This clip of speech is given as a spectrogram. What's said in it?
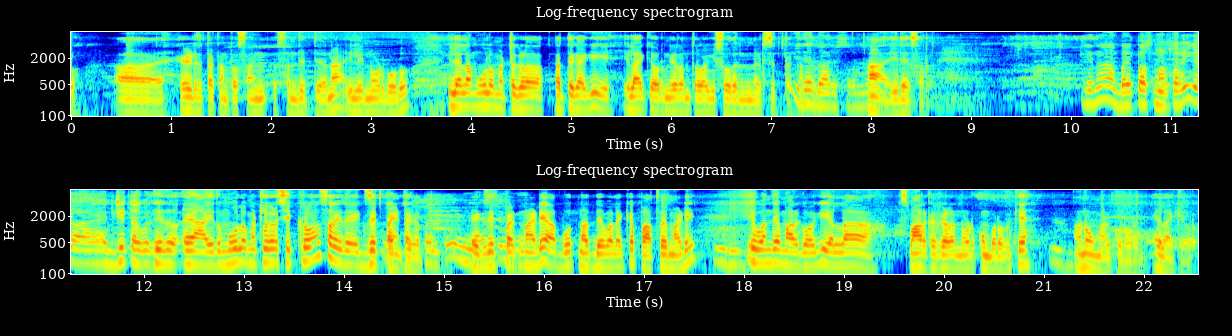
ಹೇಳಿರ್ತಕ್ಕಂಥ ಸಂ ಸಂದಿತ್ಯನ ಇಲ್ಲಿ ನೋಡ್ಬೋದು. ಇಲ್ಲೆಲ್ಲ ಮೂಲ ಮಟ್ಟಗಳ ಪತ್ತೆಗಾಗಿ ಇಲಾಖೆಯವರು ನಿರಂತರವಾಗಿ ಶೋಧನೆ ನಡೆಸಿರ್ತಾರೆ ಹಾಂ ಇದೆ ಸರ್. ಇದನ್ನ ಬೈಪಾಸ್ ಮಾಡ್ತಾರೆ ಈಗ ಎಕ್ಸಿಟ್ ಆಗೋದು. ಇದು ಆ, ಇದು ಮೂಲ ಮೆಟ್ಲುಗಳು ಸಿಕ್ಕರು ಸರ್ ಇದು ಎಕ್ಸಿಟ್ ಪಾಯಿಂಟ್ ಆಗುತ್ತೆ. ಎಕ್ಸಿಟ್ ಪಾಯಿಂಟ್ ಮಾಡಿ ಆ ಭೂತ್ನಾಥ್ ದೇವಾಲಯಕ್ಕೆ ಪಾತ್ವೆ ಮಾಡಿ ಈ ಒಂದೇ ಮಾರ್ಗವಾಗಿ ಎಲ್ಲ ಸ್ಮಾರಕಗಳನ್ನು ನೋಡ್ಕೊಂಡು ಬರೋದಕ್ಕೆ ಅನುವು ಮಾಡಿಕೊಡೋರು ಇಲಾಖೆಯವರು.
